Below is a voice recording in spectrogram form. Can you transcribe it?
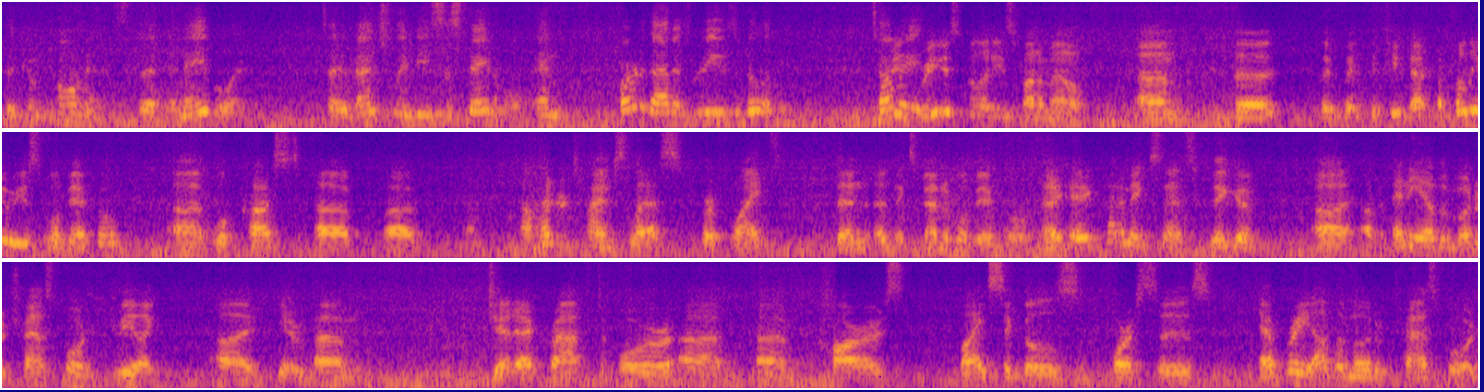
the components that enable it to eventually be sustainable. And part of that is reusability. Tell Re- me, reusability is fundamental. Um, the, the, if you, a fully reusable vehicle uh, will cost uh, uh, 100 times less per flight than an expendable vehicle. And it, it kind of makes sense. If you think of, uh, of any other mode of transport, it could be like, uh, you know, um, jet aircraft or uh, uh, cars, bicycles, horses, every other mode of transport,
